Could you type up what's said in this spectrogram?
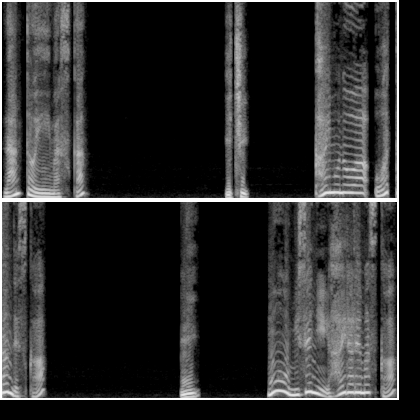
何と言いますか？1、買い物は終わったんですか？2、もう店に入られますか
